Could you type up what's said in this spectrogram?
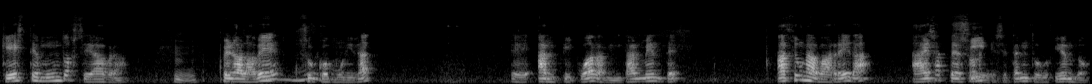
que este mundo se abra. Mm. Pero a la vez, su comunidad, eh, anticuada mentalmente, hace una barrera a esas personas Sí. que se están introduciendo.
